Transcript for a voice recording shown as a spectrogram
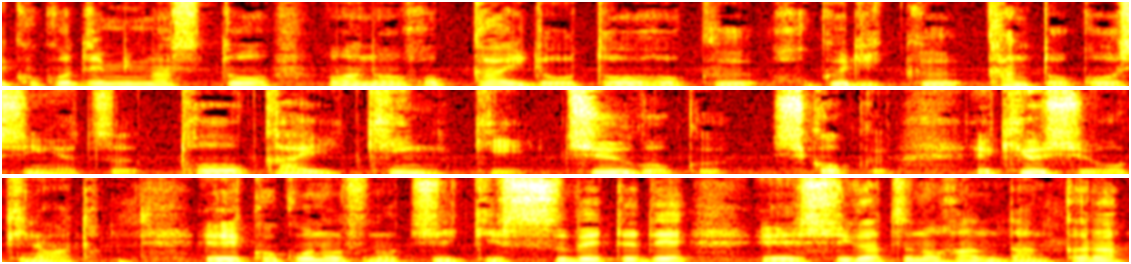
ー、ここで見ますとあの北海道東北北陸関東甲信越東海近畿中国四国、え、九州沖縄と、え、9つの地域すべてで、え、4月の判断から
